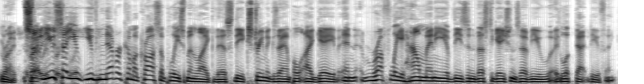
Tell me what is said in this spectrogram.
Right. So you say you you've never come across a policeman like this, the extreme example I gave, and roughly how many of these investigations have you uh, looked at? Do you think?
